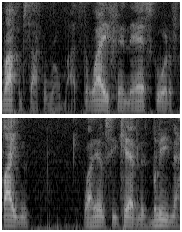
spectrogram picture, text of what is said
Rock'em Sock'em Robots. The wife and the escort are fighting while MC Kevin is bleeding out.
